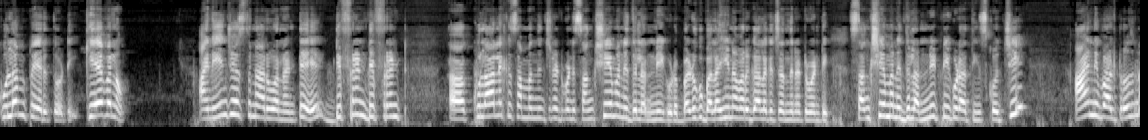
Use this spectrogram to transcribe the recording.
కులం పేరుతోటి కేవలం ఆయన ఏం చేస్తున్నారు అని అంటే డిఫరెంట్ డిఫరెంట్ కులాలకు సంబంధించినటువంటి సంక్షేమ నిధులన్నీ కూడా బడుగు బలహీన వర్గాలకు చెందినటువంటి సంక్షేమ నిధులన్నింటినీ కూడా తీసుకొచ్చి ఆయన ఇవాళ రోజున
